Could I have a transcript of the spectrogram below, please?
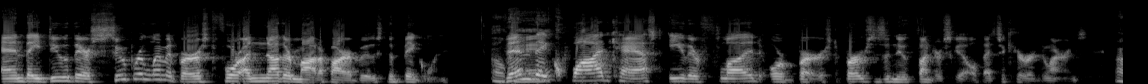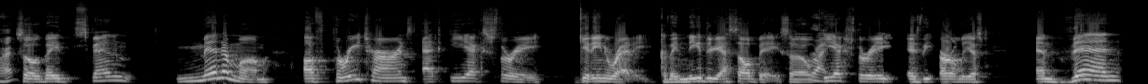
and they do their super limit burst for another modifier boost, the big one. Then they Okay. quad cast either flood or burst. Burst is a new thunder skill that Sakura learns. All right. So they spend minimum of three turns at EX3 getting ready because they need the SLB. So Right. EX3 is the earliest. And then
